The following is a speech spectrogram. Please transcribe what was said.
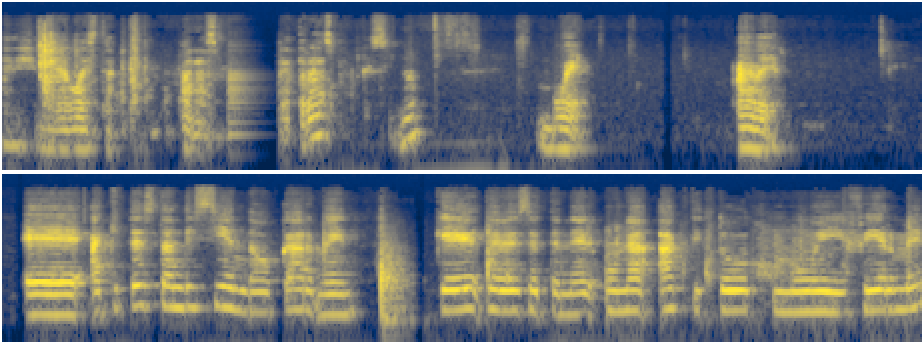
Déjenme hago esta para, para atrás, porque si no. Bueno, a ver. Eh, aquí te están diciendo, Carmen, que debes de tener una actitud muy firme,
